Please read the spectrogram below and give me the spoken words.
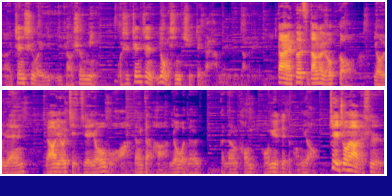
呃，珍视为一一条生命，我是真正用心去对待它们的一个这样的人。当然，歌词当中有狗，有人，然后有姐姐，有我等等哈，有我的。可能红红乐队的朋友，最重要的是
